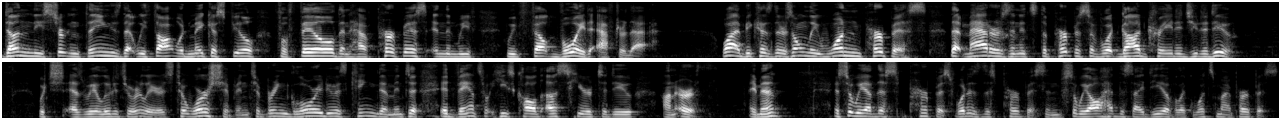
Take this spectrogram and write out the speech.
done these certain things that we thought would make us feel fulfilled and have purpose, and then we've, we've felt void after that. Why? Because there's only one purpose that matters, and it's the purpose of what God created you to do which, as we alluded to earlier, is to worship and to bring glory to his kingdom and to advance what he's called us here to do on earth. Amen? And so we have this purpose. What is this purpose? And so we all have this idea of like, what's my purpose?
